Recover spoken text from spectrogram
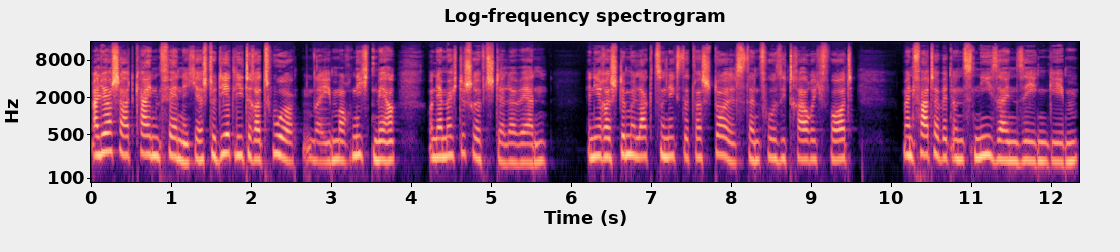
Aljoscha hat keinen Pfennig, er studiert Literatur, oder eben auch nicht mehr, und er möchte Schriftsteller werden. In ihrer Stimme lag zunächst etwas Stolz, dann fuhr sie traurig fort. Mein Vater wird uns nie seinen Segen geben.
